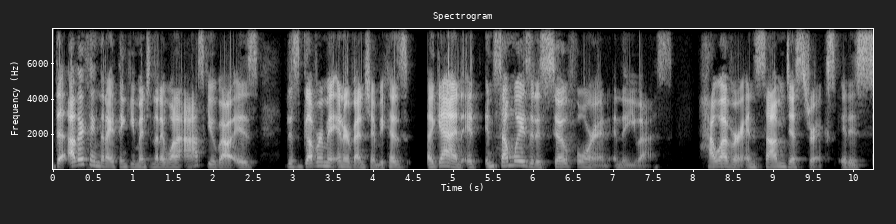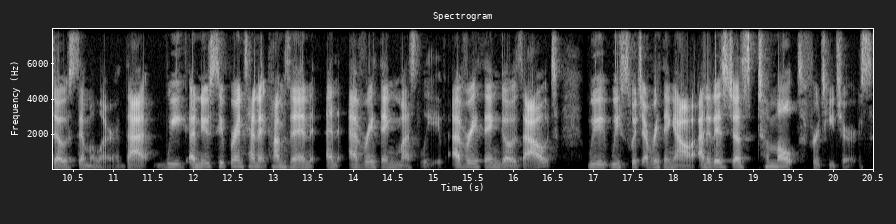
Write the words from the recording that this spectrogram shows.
the other thing that I think you mentioned that I want to ask you about is this government intervention because again, it in some ways it is so foreign in the U.S. However, in some districts, it is so similar that we a new superintendent comes in and everything must leave. Everything goes out. We we switch everything out, and it is just tumult for teachers.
